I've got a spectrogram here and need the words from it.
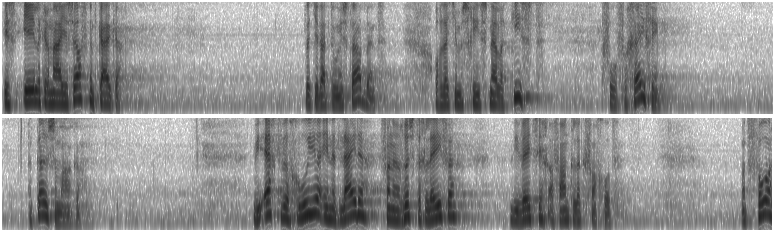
eens eerlijker naar jezelf kunt kijken? Dat je daartoe in staat bent. Of dat je misschien sneller kiest voor vergeving. Een keuze maken. Wie echt wil groeien in het leiden van een rustig leven, die weet zich afhankelijk van God. Want voor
